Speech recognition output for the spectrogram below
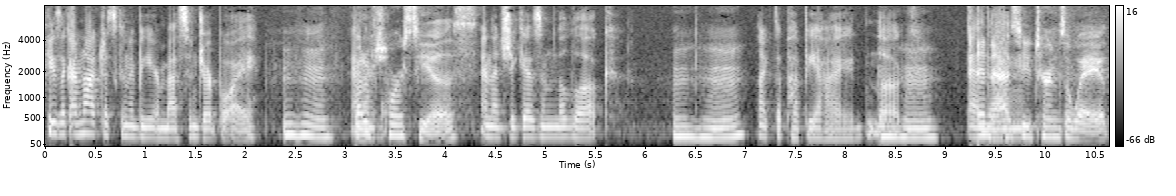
He's like, I'm not just going to be your messenger boy. But of she- course he is. And then she gives him the look, mm-hmm. like the puppy-eyed look. And, And, then, as he turns away,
